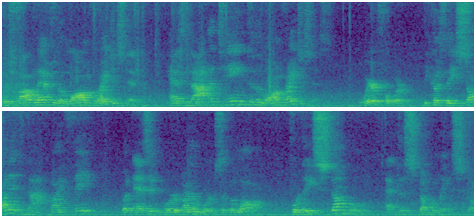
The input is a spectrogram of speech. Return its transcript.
which followed after the law of righteousness, has not attained to the law of righteousness. Wherefore, because they sought it not by faith, but as it were by the works of the law. For they stumbled at the stumbling stone.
